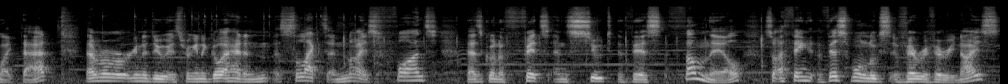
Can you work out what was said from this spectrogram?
like that. Then what we're going to do is we're going to go ahead and select a nice font that's going to fit and suit this thumbnail. So I think this one looks very, very nice.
